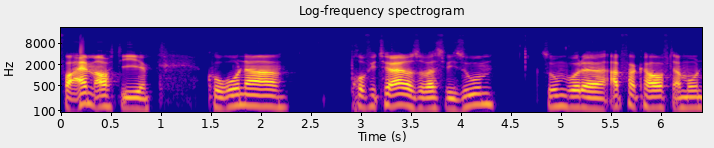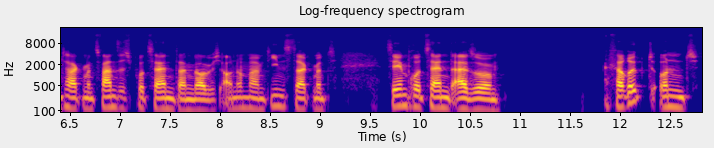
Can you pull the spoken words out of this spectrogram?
vor allem auch die Corona-Profiteure, sowas wie Zoom. Zoom wurde abverkauft am Montag mit 20%, dann glaube ich auch nochmal am Dienstag mit 10%, also verrückt und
